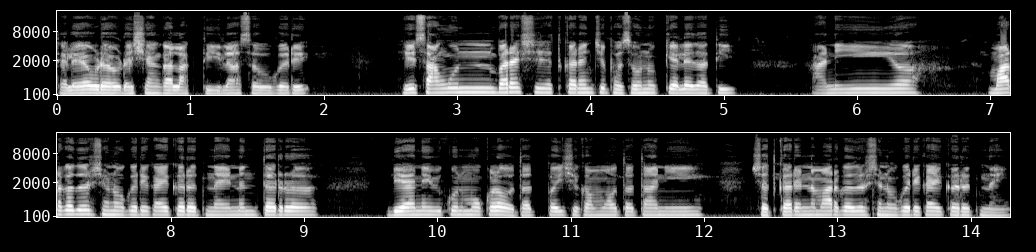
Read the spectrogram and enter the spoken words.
त्याला एवढ्या एवढ्या शेंगा लागतील असं वगैरे. हे सांगून बऱ्याचशा शेतकऱ्यांची फसवणूक केल्या जाते. आणि मार्गदर्शन वगैरे काही करत नाही. नंतर बियाणे विकून मोकळं होतात पैसे कमवतात आणि शेतकऱ्यांना मार्गदर्शन वगैरे काही करत नाही.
